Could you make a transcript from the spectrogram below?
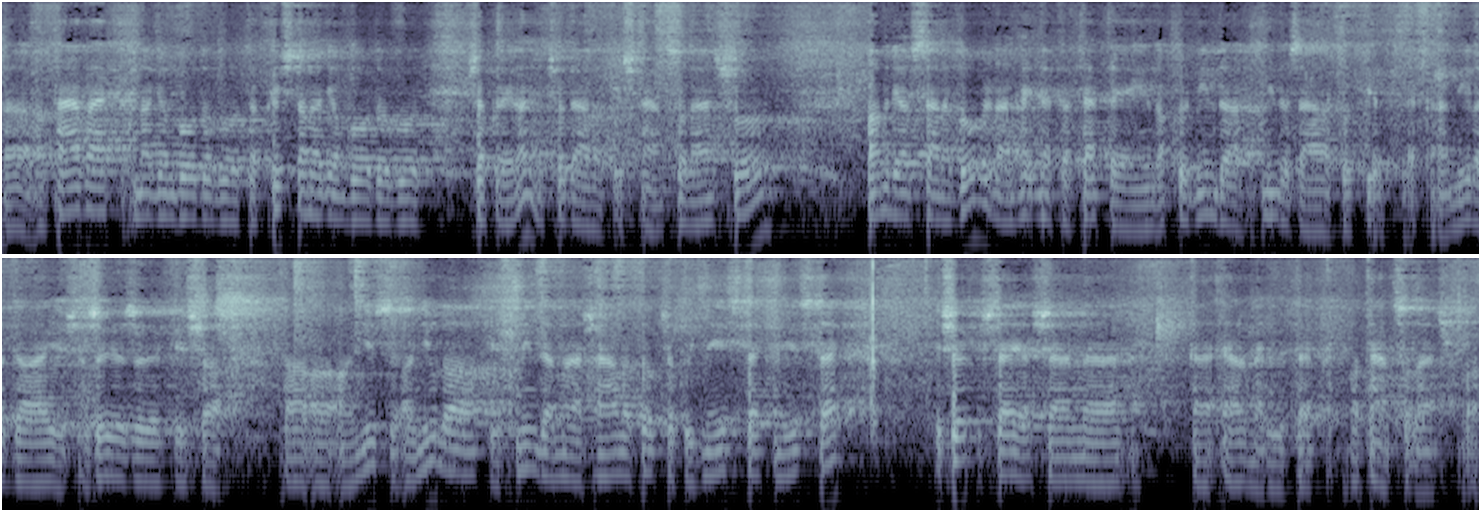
a pávák nagyon boldog voltak, Krista nagyon boldog volt, és akkor egy nagyon csodálatos táncolás volt, amire aztán a Govardhan hegynek a tetején, akkor mind, a, mind az állatok jöttek, a nilagály és az őzők és a, a, a, a, nyulak és minden más állatok csak úgy néztek, néztek, és ők is teljesen elmerültek a táncolásba.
